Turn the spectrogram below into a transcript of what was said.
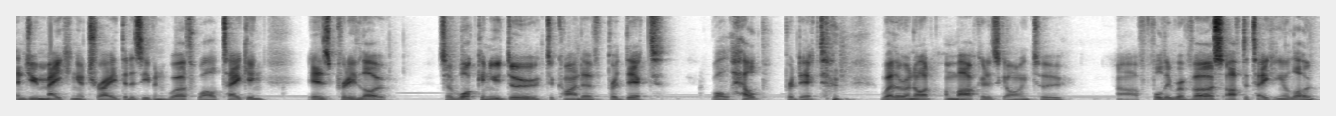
and you making a trade that is even worthwhile taking is pretty low. So what can you do to kind of predict, well, help predict whether or not a market is going to uh, fully reverse after taking a low,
